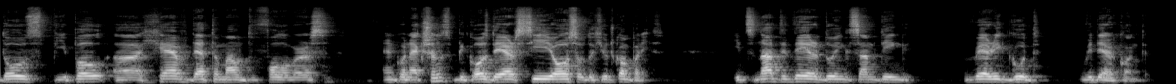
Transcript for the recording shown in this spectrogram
those people uh, have that amount of followers and connections because they are CEOs of the huge companies. It's not that they are doing something very good with their content.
